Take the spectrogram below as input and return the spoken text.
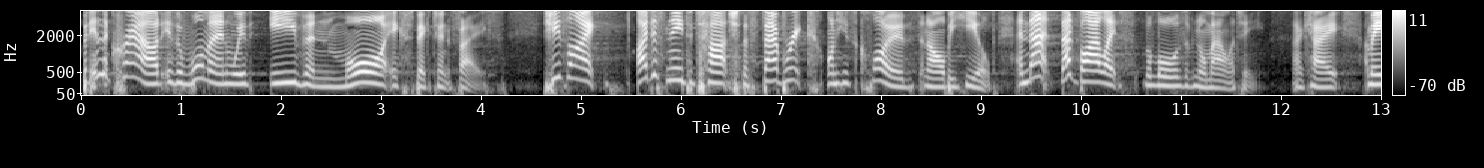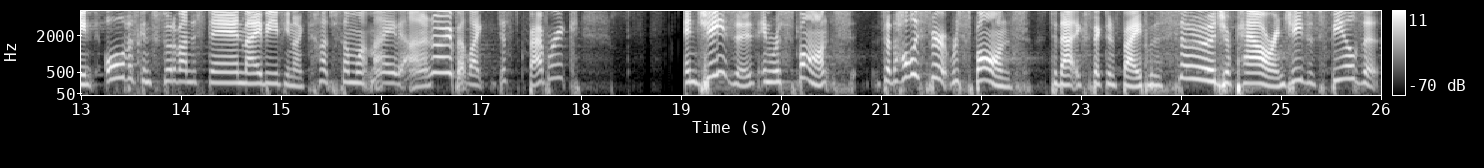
But in the crowd is a woman with even more expectant faith. She's like, I just need to touch the fabric on his clothes and I'll be healed. And that, that violates the laws of normality. Okay? I mean, all of us can sort of understand maybe if you like touch someone, maybe, I don't know, but like just fabric. And Jesus, in response, so the Holy Spirit responds to that expectant faith with a surge of power, and Jesus feels it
